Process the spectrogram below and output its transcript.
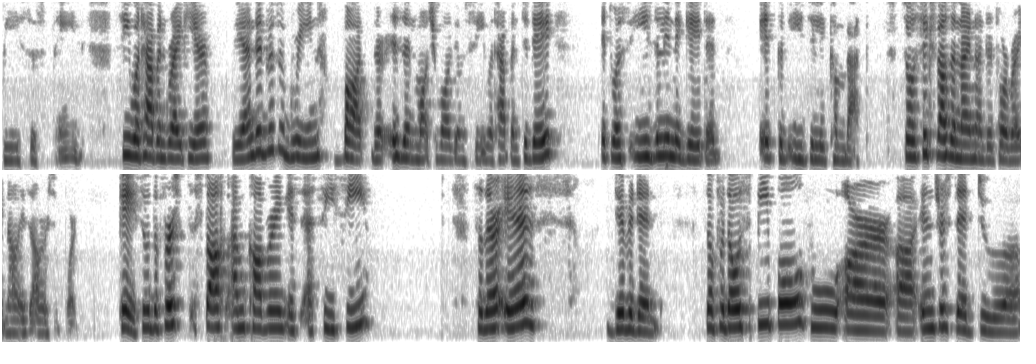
be sustained. See what happened right here? We ended with a green, but there isn't much volume. See what happened today? It was easily negated. It could easily come back. So 6,904 right now is our support. Okay, so the first stock I'm covering is SCC. So there is dividend. So for those people who are uh, interested to uh,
